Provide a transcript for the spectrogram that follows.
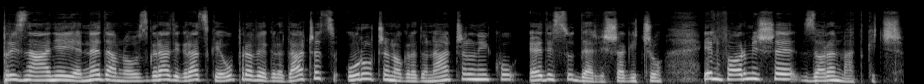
Priznanje je nedavno u zgradi gradske uprave Gradačac uručeno gradonačelniku Edisu Dervišagiću. Informiše Zoran Matkić.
